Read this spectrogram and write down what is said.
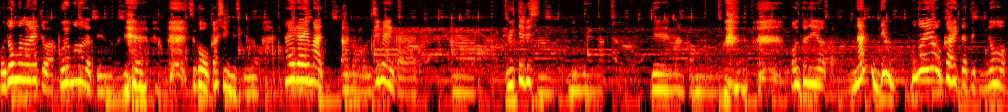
子供の絵とはこういうものだというのがね すごいおかしいんですけど大概まああの地面からあの浮いてるしね人間が。でなんかもう 本当になんか何でもこの絵を描いた時の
